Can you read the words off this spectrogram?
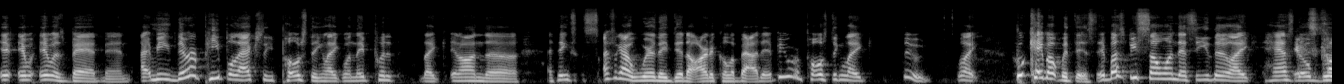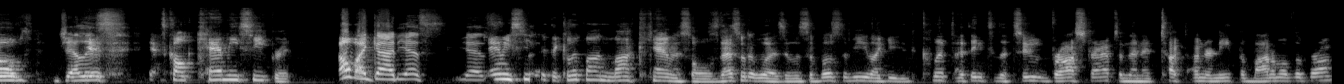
It, it it was bad, man. I mean, there were people actually posting like when they put it like it on the. I think I forgot where they did an article about it. People were posting like, dude, like who came up with this? It must be someone that's either like has no boobs, called- jealous. it's it's called Cami Secret. Oh my god, yes, yes. Cami Secret, the clip-on mock camisoles. That's what it was. It was supposed to be like you clipped, I think, to the two bra straps, and then it tucked underneath the bottom of the bra,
